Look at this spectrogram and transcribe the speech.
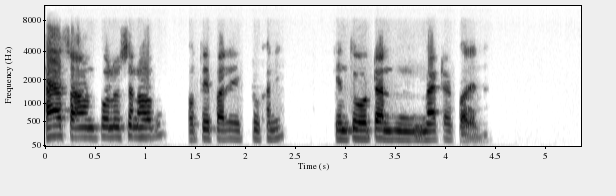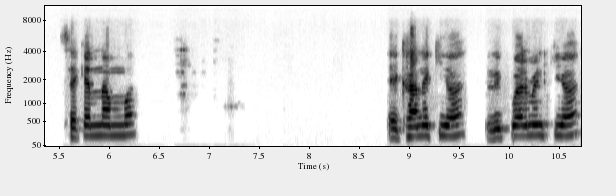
হ্যাঁ সাউন্ড পলিউশন হবে, হতে পারে একটুখানি, কিন্তু ওটা ম্যাটার করে না। সেকেন্ড নাম্বার এখানে কি হয়? রিকোয়ারমেন্ট কি হয়?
